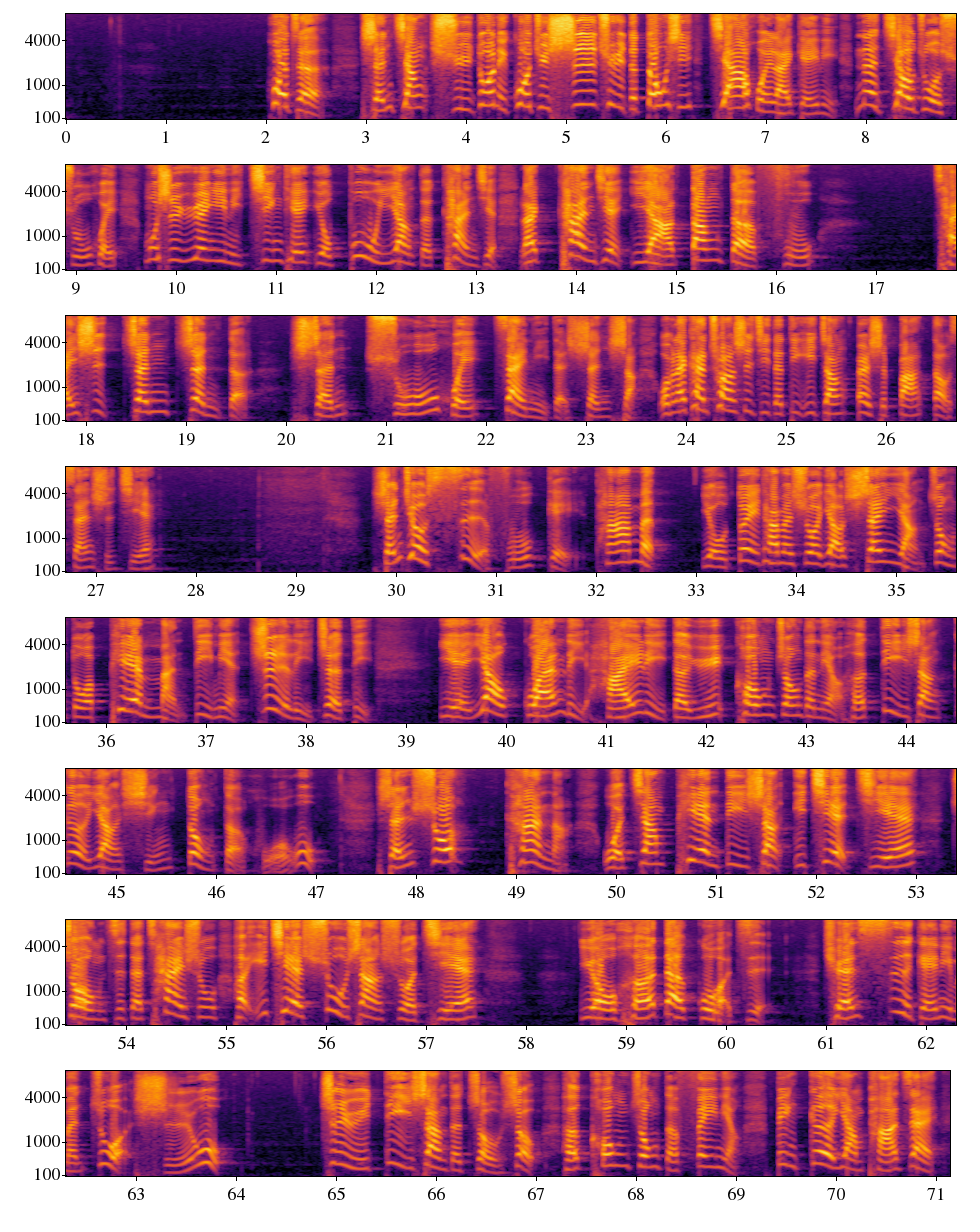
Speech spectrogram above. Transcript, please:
或者。神将许多你过去失去的东西加回来给你，那叫做赎回。牧师愿意你今天有不一样的看见，来看见亚当的福，才是真正的神赎回在你的身上。我们来看创世纪的第一章二十八到三十节，神就赐福给他们。有对他们说，要生养众多，遍满地面，治理这地，也要管理海里的鱼、空中的鸟和地上各样行动的活物。神说：“看哪，我将遍地上一切结种子的菜蔬和一切树上所结有核的果子。”全赐给你们做食物。至于地上的走兽和空中的飞鸟，并各样爬在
